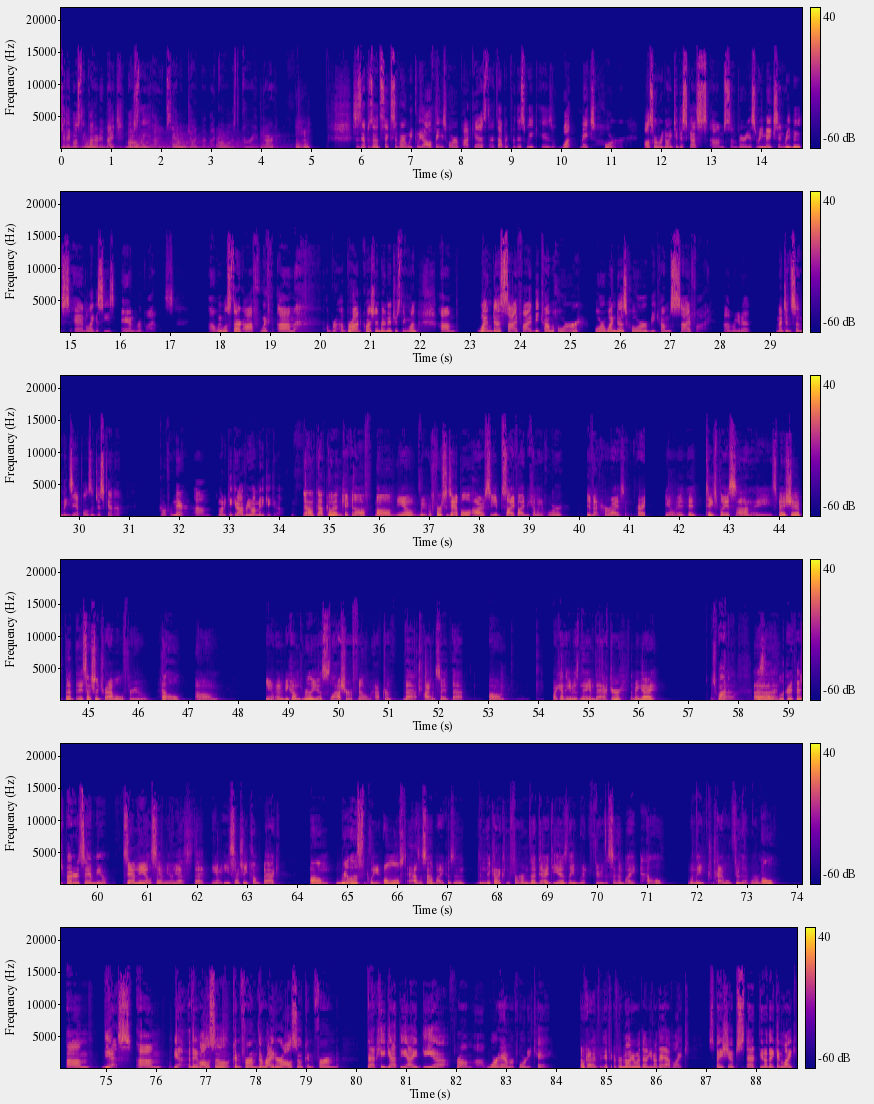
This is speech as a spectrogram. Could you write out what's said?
To They Mostly Pot Out at Night. Mostly, I am Salem, joined by my co-host Graveyard. Hello. This is episode six of our weekly All Things Horror podcast. Our topic for this week is what makes horror. Also, we're going to discuss um, some various remakes and reboots, and legacies and revivals. Uh, we will start off with um, a, bro- a broad question, but an interesting one. Um, when does sci-fi become horror, or when does horror become sci-fi? Uh, we're gonna mention some examples and just kind of go from there. Um, you want to kick it off, or you want me to kick it off? Yeah, I'll, I'll go ahead and kick it off. Mhm. Um, you know, we, first example, obviously, sci-fi becoming horror, Event Horizon, right? You know, it, it takes place on a spaceship that they essentially travel through hell, um, you know, and becomes really a slasher film after that. I would say that. Um, I can't think of his name. The actor, the main guy, Which one? Uh, uh, Larry Fishburne or Sam Neill? Sam Neill, Sam Neill, yes, that you know he essentially comes back, um, realistically almost as a Cenobite because then didn't they kind of confirm that the idea is they went through the Cenobite hell when they traveled through that wormhole? Um, yes. Um, yeah. They've also confirmed, the writer also confirmed that he got the idea from uh, Warhammer 40K. Okay, If, if you're familiar with it, you know, they have like spaceships that, you know, they can like,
